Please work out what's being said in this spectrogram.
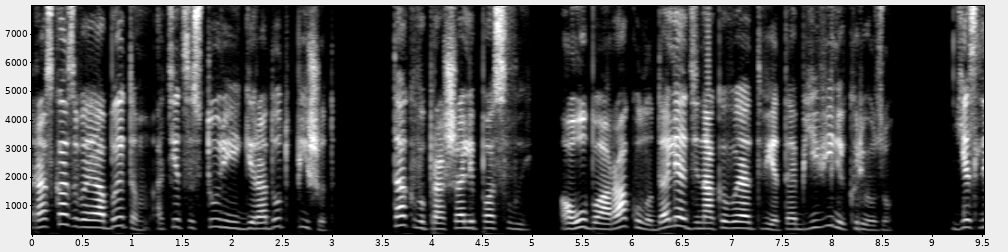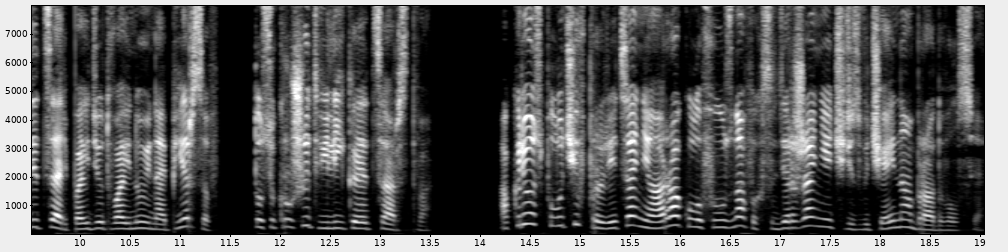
Рассказывая об этом, отец истории Геродот пишет, так вопрошали послы, а оба оракула дали одинаковые ответы и объявили Крёзу, если царь пойдет войной на персов, то сокрушит великое царство. А Крёс, получив прорицание оракулов и узнав их содержание, чрезвычайно обрадовался.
